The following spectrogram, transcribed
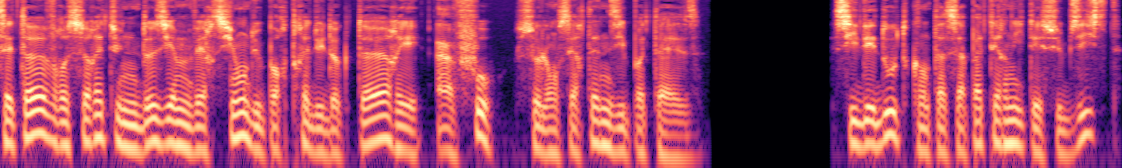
Cette œuvre serait une deuxième version du portrait du docteur et un faux selon certaines hypothèses. Si des doutes quant à sa paternité subsistent,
